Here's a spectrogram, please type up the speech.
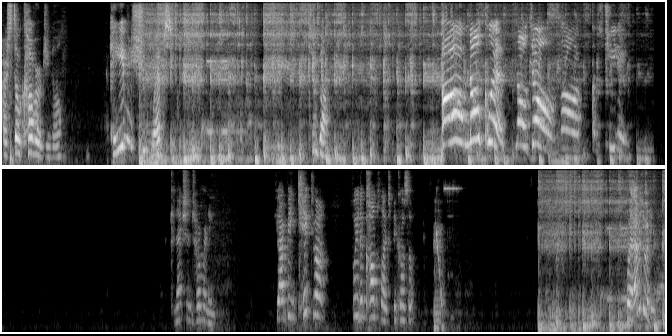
are still covered, you know. Can you even shoot webs? Two gone. Oh, no clip! No, don't! No, that's cheating. Connection terminated. You are being kicked out of the complex because of. Wait, let me do.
